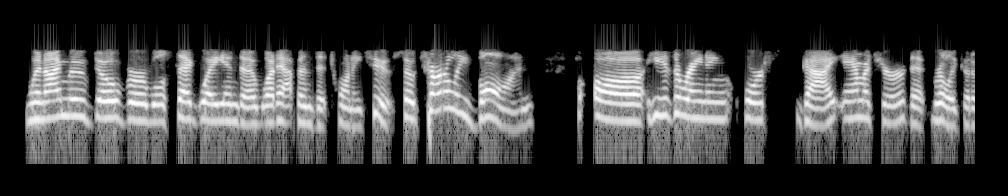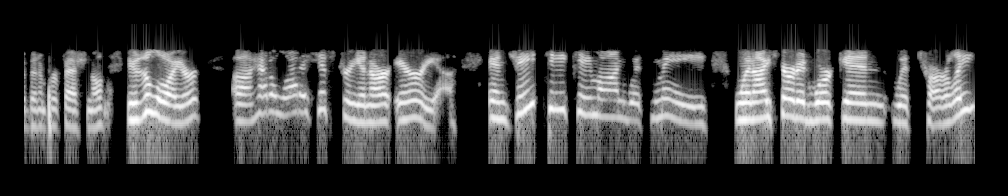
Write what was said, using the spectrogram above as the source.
when I moved over, we'll segue into what happens at 22. So Charlie Vaughn, uh, he's a reining horse guy, amateur that really could have been a professional. He was a lawyer, uh, had a lot of history in our area. And JT came on with me when I started working with Charlie.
